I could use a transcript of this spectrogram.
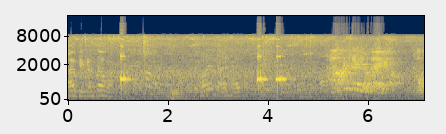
拿要听广州啊！可以拿一拿一。拿的车叫你，头我。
